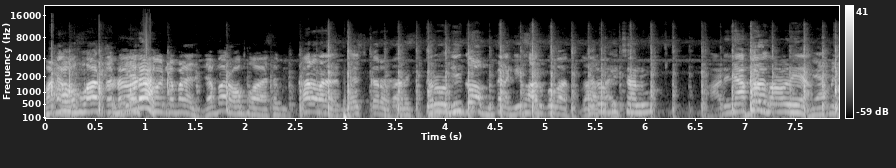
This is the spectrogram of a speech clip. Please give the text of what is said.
મને ઓફર તમે કરો એટલે મને જબર ઓફર. તમે કરો મને બેસ કરો. કરો ગીત. ગાઓ, પેલા ગીત હારું ગાવા. કરો ગીત ચાલુ. ફાડી નાખો. બાવળિયા? મેં આપણે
